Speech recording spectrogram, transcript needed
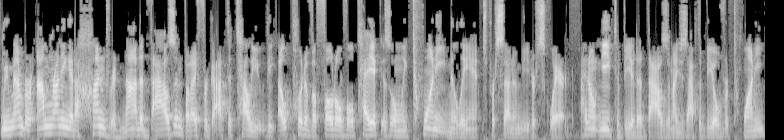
Remember, I'm running at 100, not 1,000, but I forgot to tell you, the output of a photovoltaic is only 20 milliamps per centimeter squared. I don't need to be at 1,000, I just have to be over 20.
